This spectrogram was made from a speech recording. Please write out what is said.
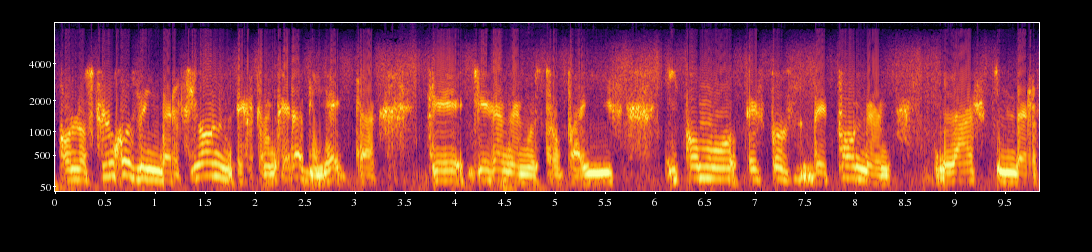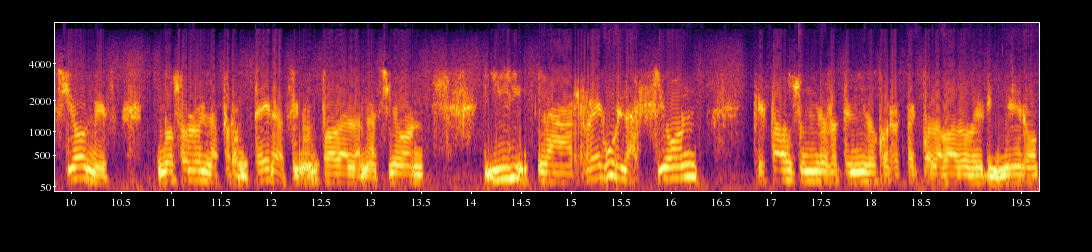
con los flujos de inversión extranjera directa que llegan a nuestro país y cómo estos detonan las inversiones, no solo en la frontera, sino en toda la nación, y la regulación que Estados Unidos ha tenido con respecto al lavado de dinero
